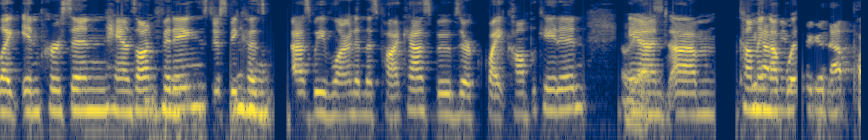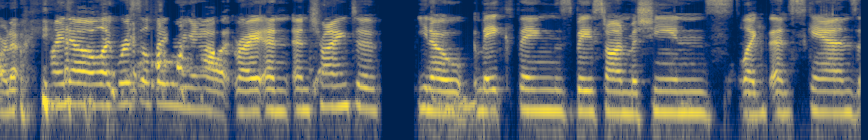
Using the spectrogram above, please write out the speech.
like in-person hands-on mm-hmm. fittings just because mm-hmm. as we've learned in this podcast boobs are quite complicated oh, and yes. um coming up with figure that part out. I know, like we're still figuring it out, right? And and trying to you know mm-hmm. make things based on machines like mm-hmm. and scans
